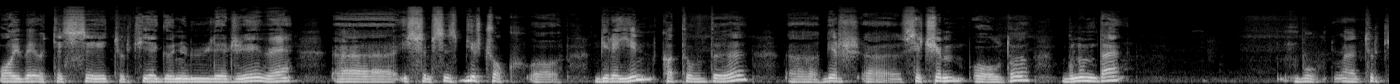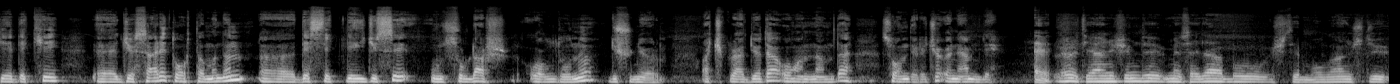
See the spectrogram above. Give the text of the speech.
Oy ve Ötesi, Türkiye Gönüllüleri ve e, isimsiz birçok e, bireyin katıldığı e, bir e, seçim oldu. Bunun da bu e, Türkiye'deki e, cesaret ortamının e, destekleyicisi unsurlar olduğunu düşünüyorum. Açık Radyo'da o anlamda son derece önemli. Evet. Evet yani şimdi mesela bu işte olağanüstü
